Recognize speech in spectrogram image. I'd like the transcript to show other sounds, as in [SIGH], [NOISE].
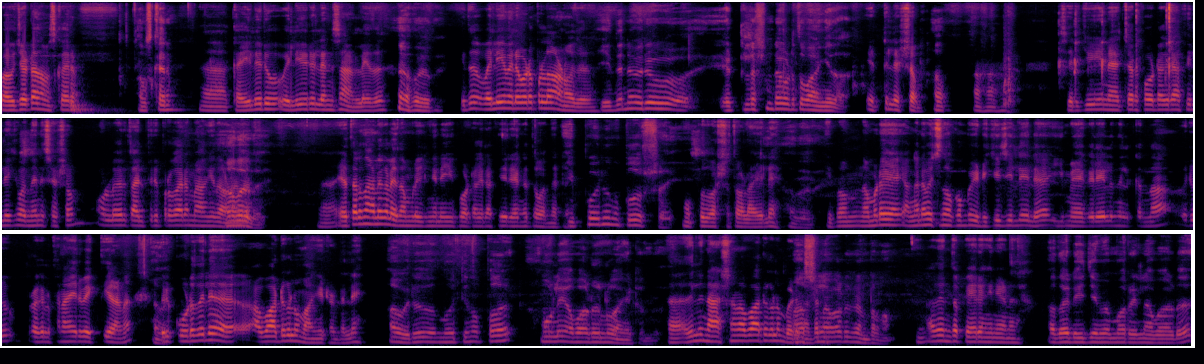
ബാബുചേട്ടാ നമസ്കാരം. നമസ്കാരം. കയ്യിലൊരു വലിയൊരു ലെൻസ് ആണല്ലേ ഇത്? ഇത് വലിയ വില കൊടുപ്പുള്ളതാണോ ഇത്? ഇതിനൊരു എട്ട് ലക്ഷം രൂപ കൊടുത്ത് വാങ്ങിയതാ. എട്ട് ലക്ഷം. ശരിക്കും ഈ നേച്ചർ ഫോട്ടോഗ്രാഫിയിലേക്ക് വന്നതിന് ശേഷം ഉള്ള ഒരു താല്പര്യപ്രകാരം വാങ്ങിയതാണ് എത്ര നാളുകളെ നമ്മൾ ഇങ്ങനെ ഈ ഫോട്ടോഗ്രാഫി രംഗത്ത് വന്നിട്ട്? ഇപ്പൊ ഒരു മുപ്പത് വർഷമായി. മുപ്പത് വർഷത്തോളമായി അല്ലേ? ഇപ്പം നമ്മുടെ അങ്ങനെ വെച്ച് നോക്കുമ്പോൾ ഇടുക്കി ജില്ലയിലെ ഈ മേഖലയിൽ നിൽക്കുന്ന ഒരു പ്രഗത്ഭനായ ഒരു വ്യക്തിയാണ്. ഒരു കൂടുതൽ അവാർഡുകളും വാങ്ങിയിട്ടുണ്ടല്ലേ ആ ഒരു നൂറ്റി മുപ്പത് മുകളിൽ അവാർഡുകൾ വാങ്ങിയിട്ടുണ്ട്. അതിൽ നാഷണൽ അവാർഡുകളും നാഷണൽ അവാർഡ് രണ്ടെണ്ണം. അതെന്താ പേരെങ്ങനെയാണ്? അത് ഡി ജി മെമ്മോറിയൽ അവാർഡ്.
